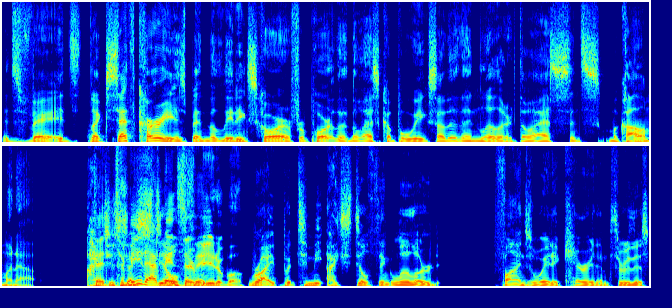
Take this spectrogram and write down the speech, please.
it's very it's like Seth Curry has been the leading scorer for Portland the last couple weeks, other than Lillard, the last since McCollum went out. That- just- to me, I that means they're think- beatable. Right. But to me, I still think Lillard finds a way to carry them through this.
